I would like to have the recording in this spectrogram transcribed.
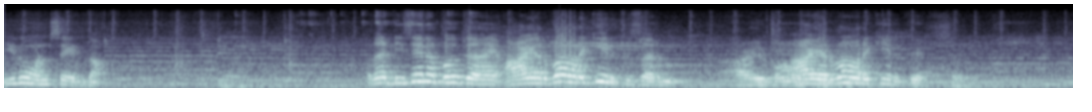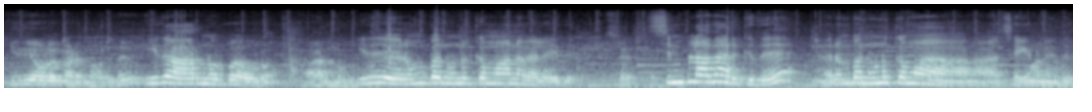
இது ஒன் சைடு தான். அதான் டிசைனை பொறுத்து ஆய- ஆயிரம் ரூபாய் வரைக்கும் இருக்குது சார் ஆயிரம் ரூபாய் வரைக்கும் இருக்குது இது எவ்வளவு மேடம் வருது இது அறநூறுபா வரும். இது ரொம்ப நுணுக்கமான வேலை இது. சிம்பிளாக தான் இருக்குது. ரொம்ப நுணுக்கமாக செய்யணும் இது.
